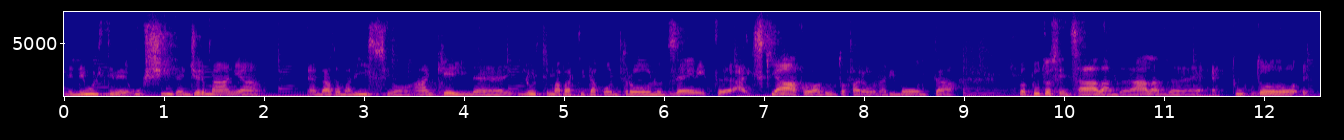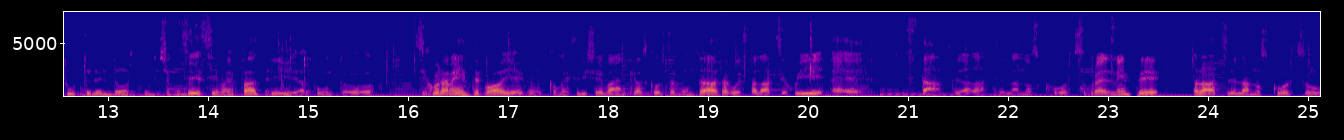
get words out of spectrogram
nelle ultime uscite in Germania è andato malissimo, anche in, in l'ultima partita contro lo Zenit ha rischiato, ha dovuto fare una rimonta, soprattutto senza Haaland, Haaland è, è, tutto, è tutto, del Dortmund secondo sì, me. Sì, sì, ma infatti appunto sicuramente poi, come si diceva anche la scorsa puntata, questa Lazio qui è distante dalla Lazio dell'anno scorso, probabilmente la Lazio dell'anno scorso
